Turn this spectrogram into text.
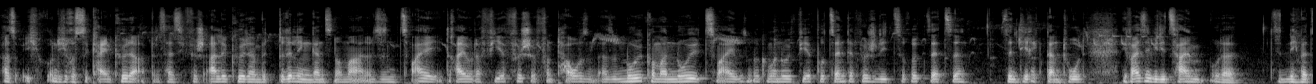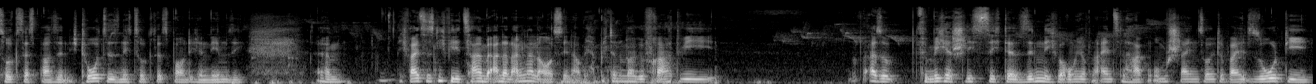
also ich, und ich rüste keinen Köder ab. Das heißt, ich fische alle Köder mit Drilling ganz normal. Und es sind zwei, drei oder vier Fische von 1000. Also 0,02 bis 0,04 Prozent der Fische, die ich zurücksetze, sind direkt dann tot. Ich weiß nicht, wie die Zahlen oder sind nicht mehr zurücksetzbar, sind nicht tot, sie sind nicht zurücksetzbar und ich entnehme sie. Ähm, ich weiß jetzt nicht, wie die Zahlen bei anderen Anglern aussehen, aber ich habe mich dann immer gefragt, wie, also für mich erschließt sich der Sinn nicht, warum ich auf einen Einzelhaken umsteigen sollte, weil so die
